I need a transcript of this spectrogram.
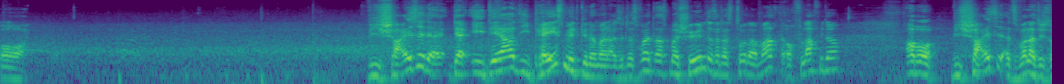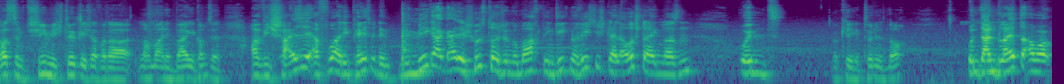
Oh. Wie scheiße der, der Eder die Pace mitgenommen hat. Also das war erstmal schön, dass er das Tor da macht, auch flach wieder. Aber wie scheiße, also war natürlich trotzdem ziemlich glücklich, dass wir da nochmal an den Ball gekommen sind. Aber wie scheiße er vorher die Pace mit dem eine mega geile Schusstäuschung gemacht, den Gegner richtig geil aussteigen lassen und okay, getunnelt noch. Und dann bleibt er aber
